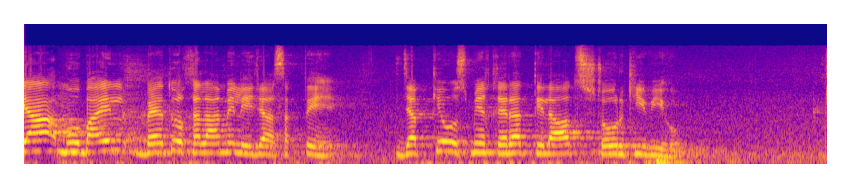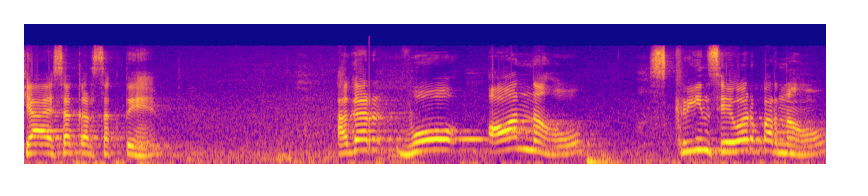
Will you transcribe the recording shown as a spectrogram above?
کیا موبائل بیت الخلاء میں لے جا سکتے ہیں جبکہ اس میں قرت تلاوت سٹور کی ہوئی ہو؟ کیا ایسا کر سکتے ہیں؟ اگر وہ آن نہ ہو اسکرین سیور پر نہ ہو،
